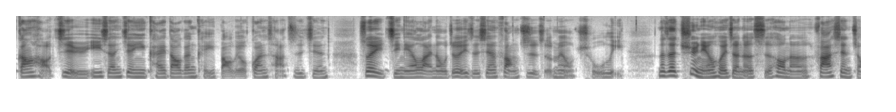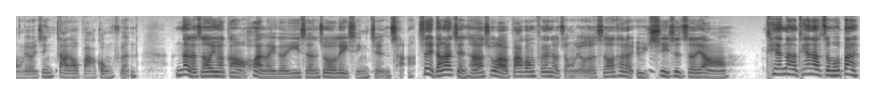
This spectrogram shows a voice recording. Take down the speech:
刚好介于医生建议开刀跟可以保留观察之间，所以几年来呢，我就一直先放置着没有处理。那在去年回诊的时候呢，发现肿瘤已经大到八公分。那个时候因为刚好换了一个医生做例行检查，所以当他检查出来八公分的肿瘤的时候，他的语气是这样哦：天呐天呐，怎么办？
